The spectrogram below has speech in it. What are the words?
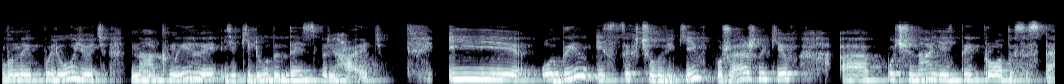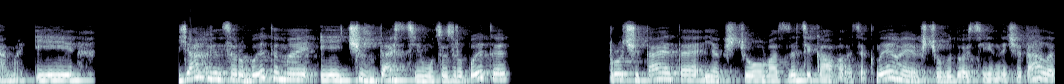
Вони полюють на книги, які люди десь зберігають. І один із цих чоловіків, пожежників, е, починає йти проти системи. І як він це робитиме, і чи вдасться йому це зробити? Прочитаєте, якщо вас зацікавила ця книга, якщо ви досі її не читали.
